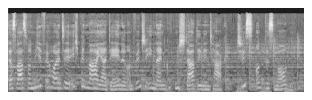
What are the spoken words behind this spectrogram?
Das war's von mir für heute. Ich bin Maja Däne und wünsche Ihnen einen guten Start in den Tag. Tschüss und bis morgen.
